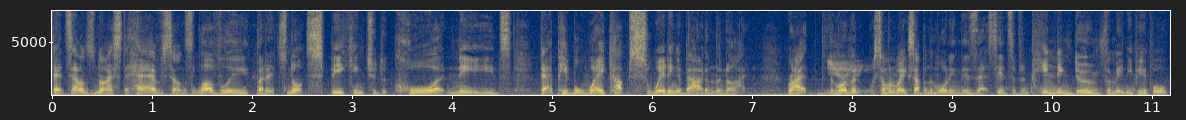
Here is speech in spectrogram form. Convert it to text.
That sounds nice to have, sounds lovely, but it's not speaking to the core needs that people wake up sweating about in the night right? The yeah, moment someone wakes up in the morning, there's that sense of impending doom for many people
